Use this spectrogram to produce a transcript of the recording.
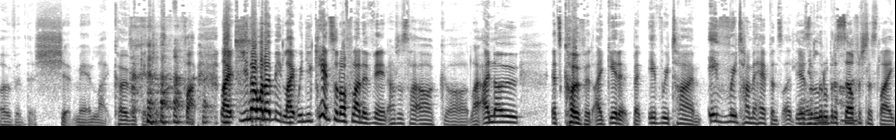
over this shit, man. Like COVID can just fuck. Like you know what I mean? Like when you cancel an offline event, I'm just like, oh god. Like I know it's COVID, I get it, but every time, every time it happens, like, there's a little bit of time. selfishness. Like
